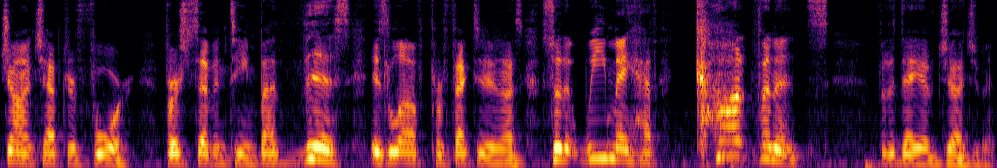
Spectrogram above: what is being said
John chapter 4, verse 17. By this is love perfected in us, so that we may have confidence for the day of judgment.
